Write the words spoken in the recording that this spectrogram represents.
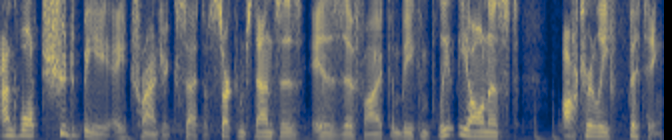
And what should be a tragic set of circumstances is, if I can be completely honest, utterly fitting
